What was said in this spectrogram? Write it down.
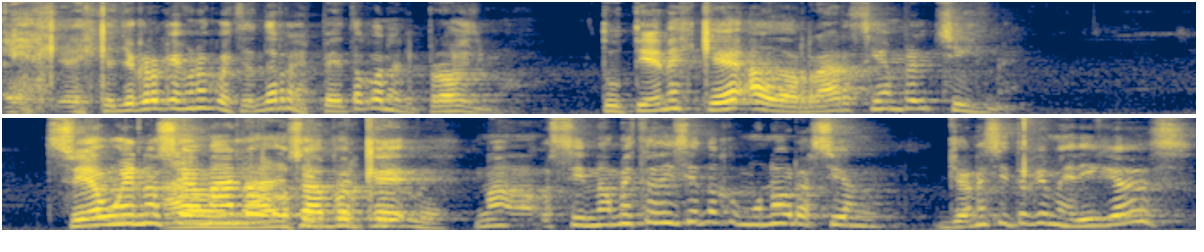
Es, que- es que yo creo que es una cuestión de respeto con el prójimo. Tú tienes que adornar siempre el chisme. Sea bueno, sea Adornar malo. O sea, porque no, si no me estás diciendo como una oración, yo necesito que me digas.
